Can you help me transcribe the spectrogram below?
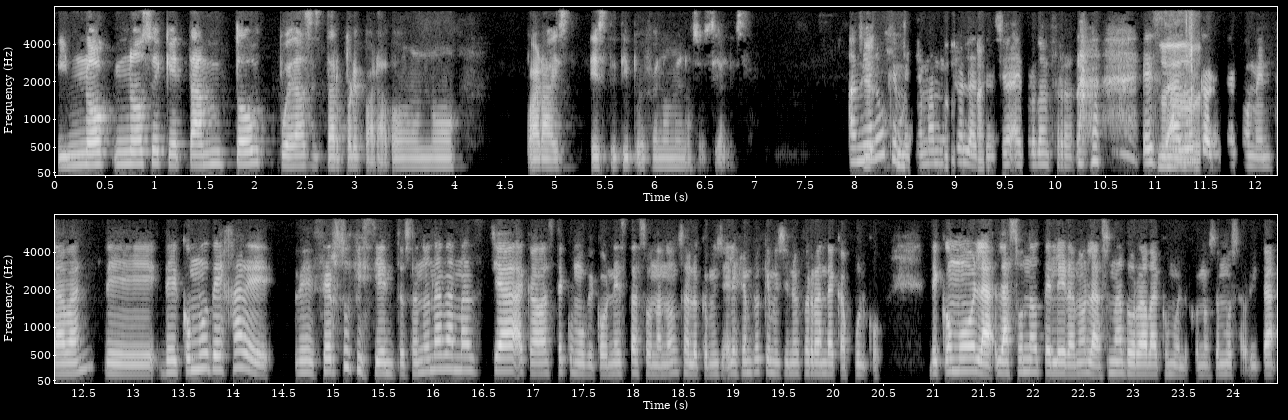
y no, no sé qué tanto puedas estar preparado o no para este tipo de fenómenos sociales. A mí algo que me llama mucho la atención, ay, perdón, Ferran, es algo que ahorita comentaban de, de cómo deja de, de ser suficiente, o sea, no nada más ya acabaste como que con esta zona, ¿no? O sea, lo que el ejemplo que mencionó Ferran de Acapulco, de cómo la, la, zona hotelera, ¿no? La zona dorada, como le conocemos ahorita,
